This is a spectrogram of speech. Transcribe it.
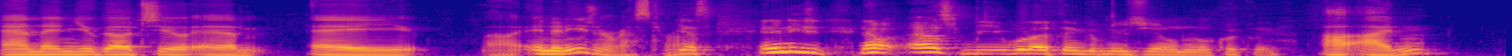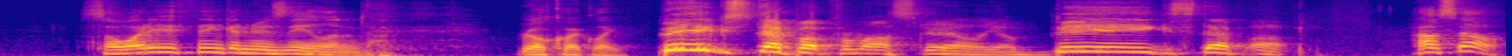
and then you go to um, a uh, Indonesian restaurant. Yes, Indonesian. Now, ask me what I think of New Zealand real quickly. Uh, Iden, So, what do you think of New Zealand? real quickly. Big step up from Australia. Big step up. How so?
